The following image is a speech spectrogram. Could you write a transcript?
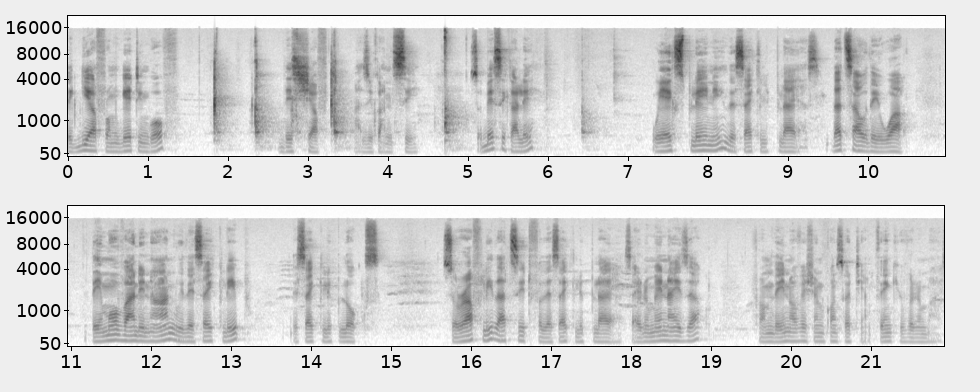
the gear from getting off this shaft as you can see. So basically we're explaining the circlip pliers. That's how they work. They move hand in hand with the circlip, the circlip locks. So roughly that's it for the circlip pliers. I remain Isaac from the Innovation Consortium. Thank you very much.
